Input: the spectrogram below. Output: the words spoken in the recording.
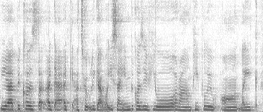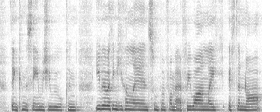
Yeah, on. because that, I, get, I get, I totally get what you're saying. Because if you're around people who aren't like thinking the same as you, who can, even though I think you can learn something from everyone, like if they're not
